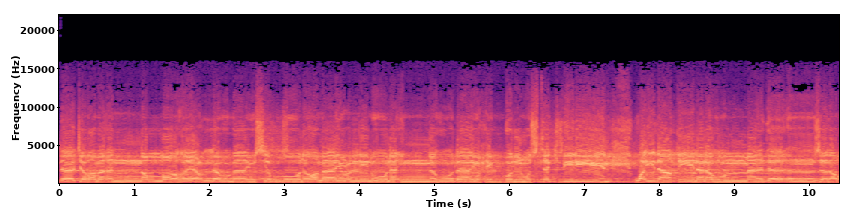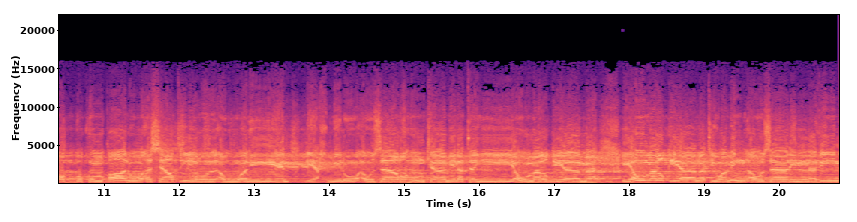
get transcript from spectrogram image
لا جرم أن الله يعلم ما يسرون وما يعلنون إنه لا يحب المستكبرين. وإذا قيل لهم ماذا أنزل ربكم قالوا أساطير الأولين. ليحملوا أوزارهم كاملة يوم القيامة. يوم القيامة ومن أوزار الذين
